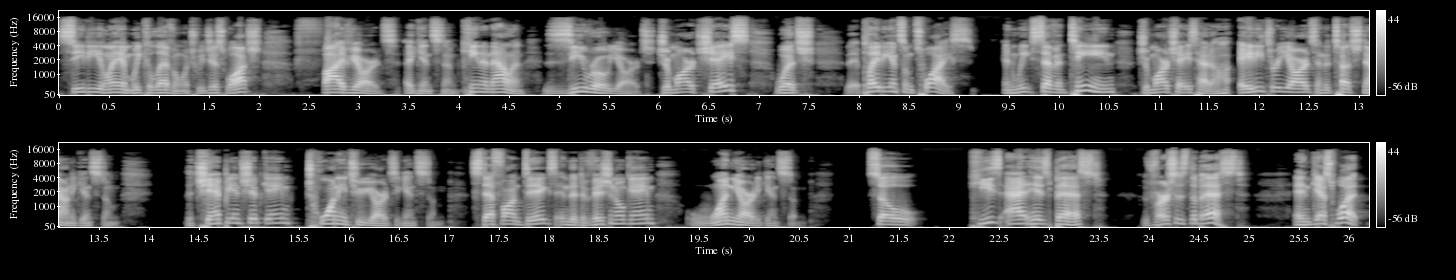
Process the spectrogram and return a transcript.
CeeDee Lamb, week 11, which we just watched, five yards against him. Keenan Allen, zero yards. Ja'Marr Chase, which they played against him twice. In week 17, Ja'Marr Chase had 83 yards and a touchdown against him. The championship game, 22 yards against him. Stefon Diggs in the divisional game, one yard against him. So he's at his best versus the best. And guess what?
